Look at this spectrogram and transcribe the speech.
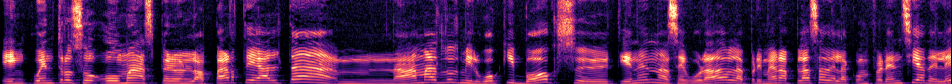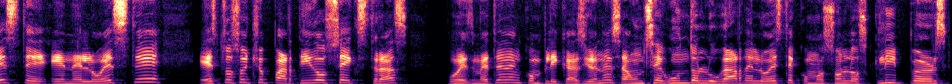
encuentros o, más, pero en la parte alta, mm, nada más los Milwaukee Bucks eh, tienen asegurada la primera plaza de la conferencia del este. En el oeste, estos ocho partidos extras pues meten en complicaciones a un segundo lugar del oeste como son los Clippers,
